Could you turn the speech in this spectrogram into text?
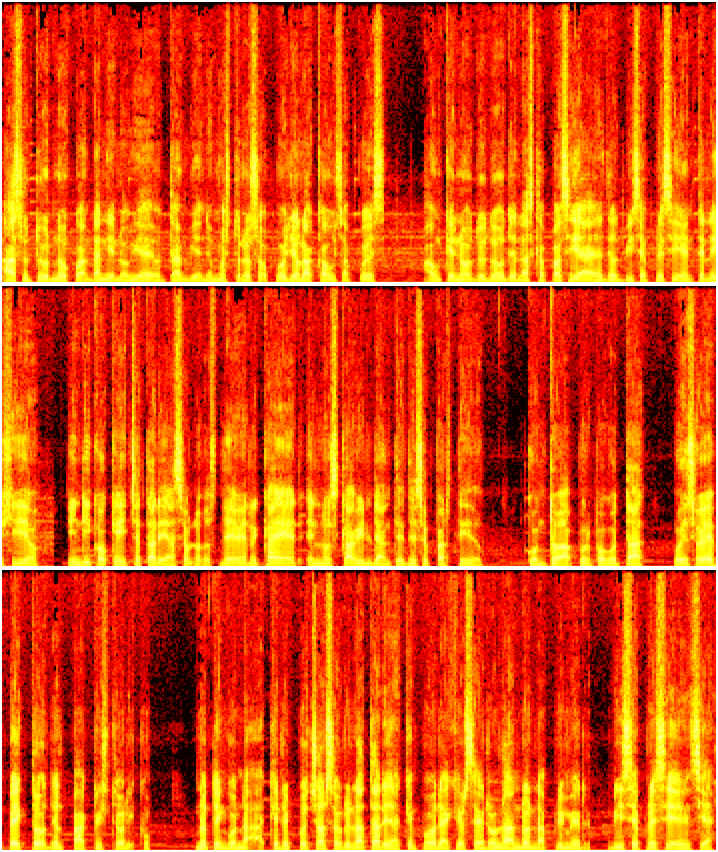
A su turno, Juan Daniel Oviedo también demostró su apoyo a la causa, pues, aunque no dudó de las capacidades del vicepresidente elegido, indicó que dicha tarea solo debe recaer en los cabildantes de su partido, con toda por Bogotá o en su efecto del pacto histórico. No tengo nada que reprochar sobre la tarea que podrá ejercer Rolando en la primera vicepresidencia,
